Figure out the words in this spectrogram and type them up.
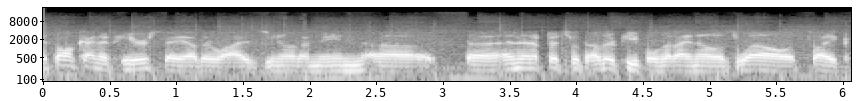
it's all kind of hearsay. Otherwise, you know what I mean. Uh, uh, and then if it's with other people that I know as well, it's like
